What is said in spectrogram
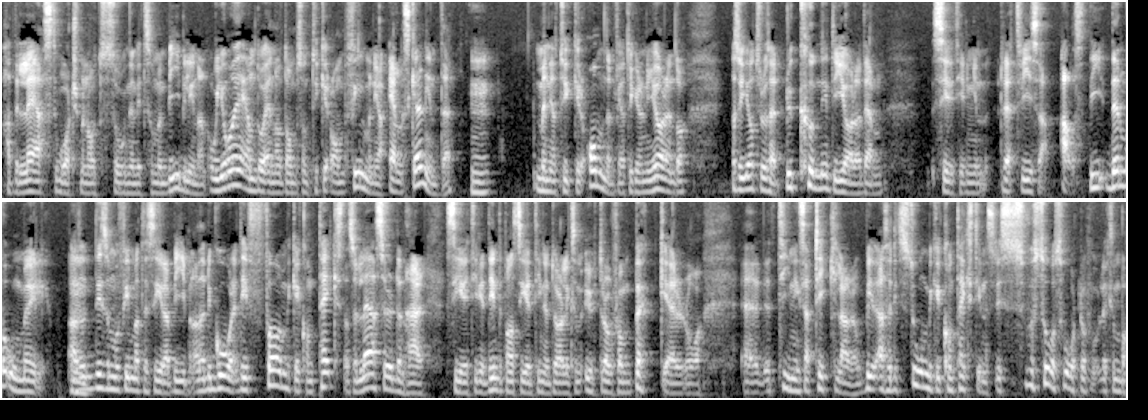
hade läst Watchmen och såg den lite som en bibel innan. Och jag är ändå en av de som tycker om filmen. Jag älskar den inte. Men jag tycker om den, för jag tycker den gör ändå... Alltså jag tror så här, du kunde inte göra den serietidningen rättvisa alls. Den var omöjlig. Alltså, Det är som att filmatisera Bibeln. Alltså, det går. Det är för mycket kontext. Alltså, läser du den här serietidningen, det är inte bara en serietidning, du har liksom utdrag från böcker och eh, tidningsartiklar. Och, bild- alltså, det är så mycket kontext i den, så det är så, så svårt att få, liksom, bara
